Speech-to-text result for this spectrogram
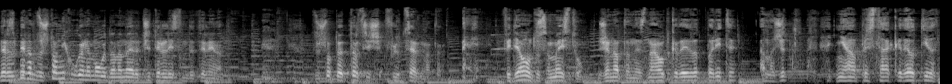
Не разбирам защо никога не мога да намеря четирилистна детелина. Защото я търсиш в люцерната. В идеалното семейство жената не знае откъде идват парите, а мъжът няма представа къде отиват.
